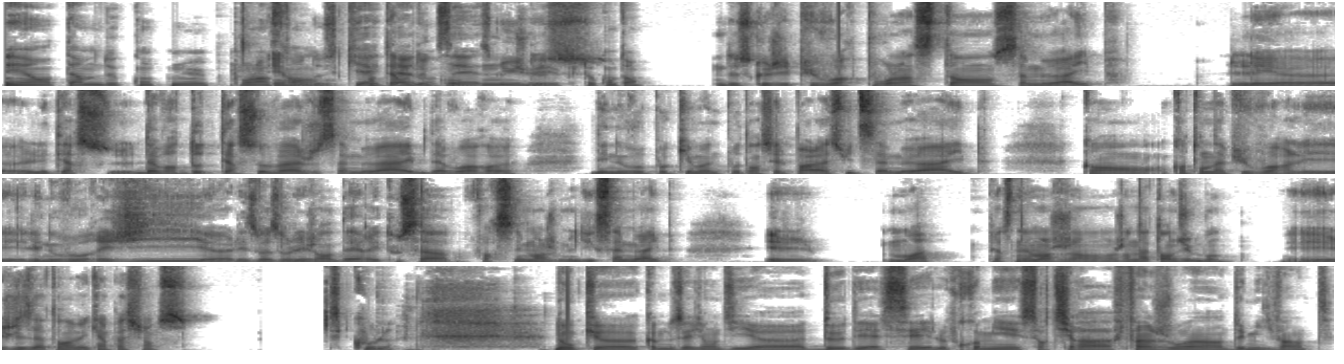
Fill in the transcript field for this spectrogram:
Et en termes de contenu, pour l'instant, de ce qui a été annoncé, est-ce que tu es plutôt content? De ce que j'ai pu voir pour l'instant, ça me hype. Les, euh, les terres, d'avoir d'autres terres sauvages, ça me hype. D'avoir euh, des nouveaux Pokémon potentiels par la suite, ça me hype. quand, on a pu voir les, les nouveaux régis, les oiseaux légendaires et tout ça, forcément, je me dis que ça me hype. Et moi, personnellement, j'en attends du bon. Et je les attends avec impatience. C'est cool. Donc, comme nous avions dit, deux DLC. Le premier sortira fin juin 2020.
